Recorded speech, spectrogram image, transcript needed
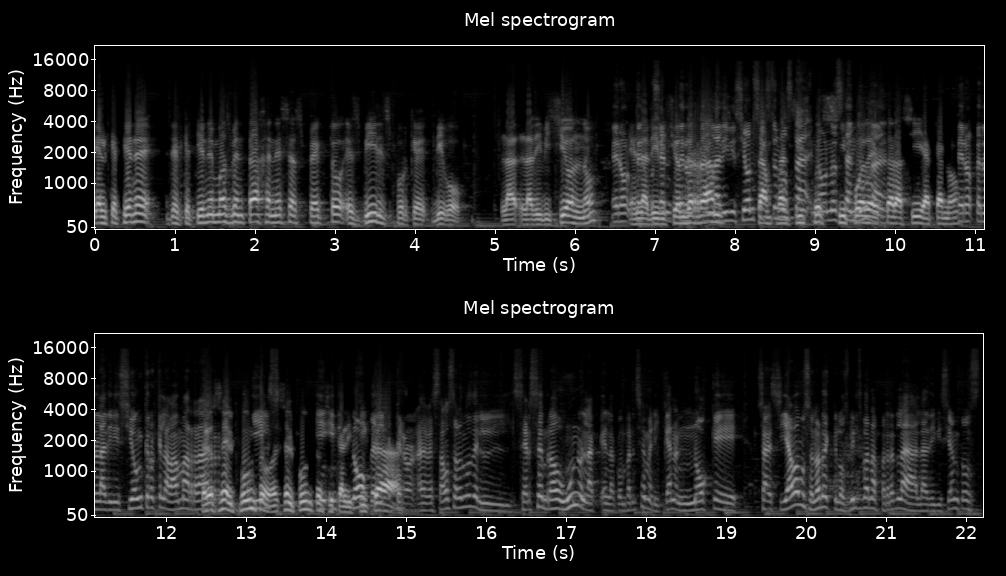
El que tiene, el que tiene más ventaja en ese aspecto es Bills, porque digo, la, división, ¿no? Pero, en la división de Rams, la división San Francisco no está, sí puede estar así, acá no. Pero, pero la división creo que la va a amarrar. Pero ese es el punto, es el punto. si califica... No, pero, estamos hablando del ser sembrado uno en la, en la conferencia americana, no que. O sea, si ya vamos a hablar de que los Bills van a perder la, la división, entonces,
